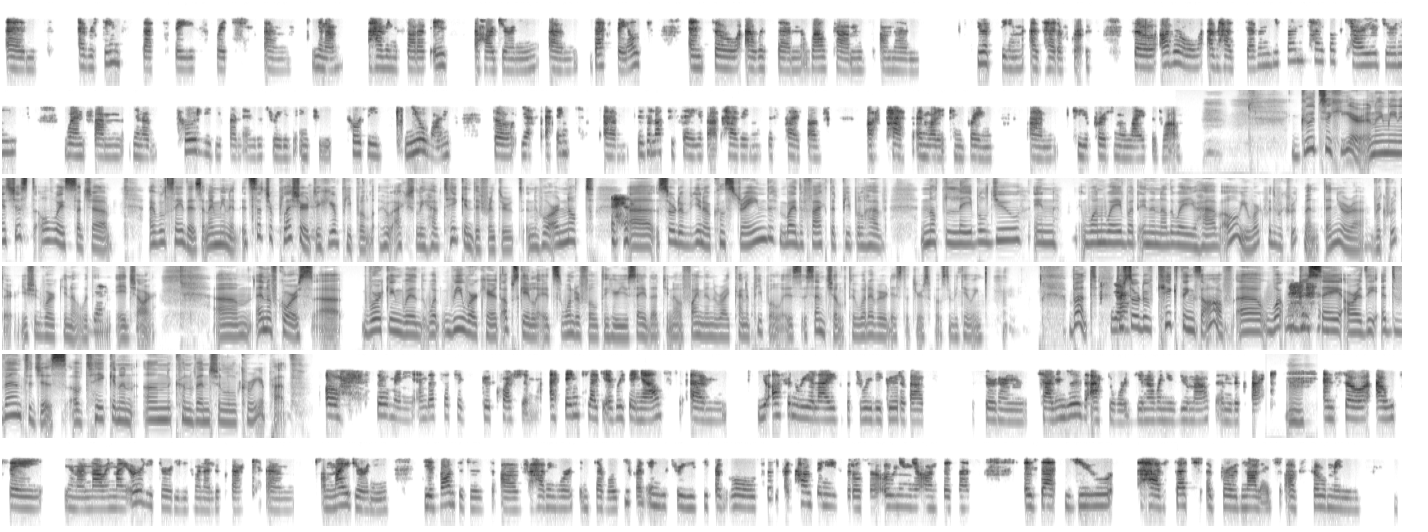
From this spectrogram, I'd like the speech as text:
And ever since that space, which um, you know, having a startup is a hard journey. Um, that failed. And so I was then welcomed on the US team as head of growth. So overall, I've had seven different types of career journeys, went from, you know, totally different industries into totally new ones. So yes, I think um, there's a lot to say about having this type of, of path and what it can bring um, to your personal life as well. Good to hear. And I mean, it's just always such a, I will say this, and I mean it, it's such a pleasure to hear people who actually have taken different routes and who are not uh, sort of, you know, constrained by the fact that people have not labeled you in one way, but in another way you have, oh, you work with recruitment, then you're a recruiter. You should work, you know, with yeah. HR. Um, and of course, uh, working with what we work here at Upskill, it's wonderful to hear you say that, you know, finding the right kind of people is essential to whatever it is that you're supposed to be doing. But yeah. to sort of kick things off, uh, what would you say are the advantages of taking an unconventional career path? Oh, so many. And that's such a good question. I think, like everything else, um, you often realize what's really good about certain challenges afterwards, you know, when you zoom out and look back. Mm. And so I would say, you know, now in my early 30s, when I look back um, on my journey, the advantages of having worked in several different industries, different roles, different companies, but also owning your own business is that you have such a broad knowledge of so many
